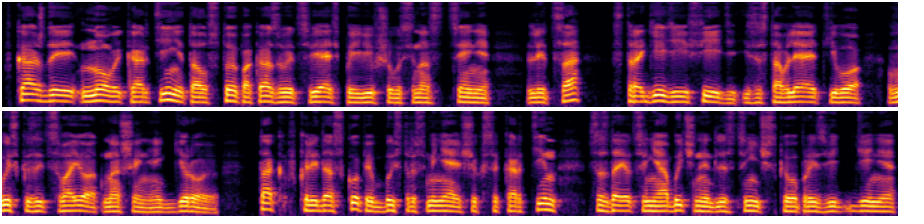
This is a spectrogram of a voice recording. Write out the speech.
В каждой новой картине Толстой показывает связь появившегося на сцене лица с трагедией Феди и заставляет его высказать свое отношение к герою. Так в калейдоскопе быстро сменяющихся картин создается необычная для сценического произведения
